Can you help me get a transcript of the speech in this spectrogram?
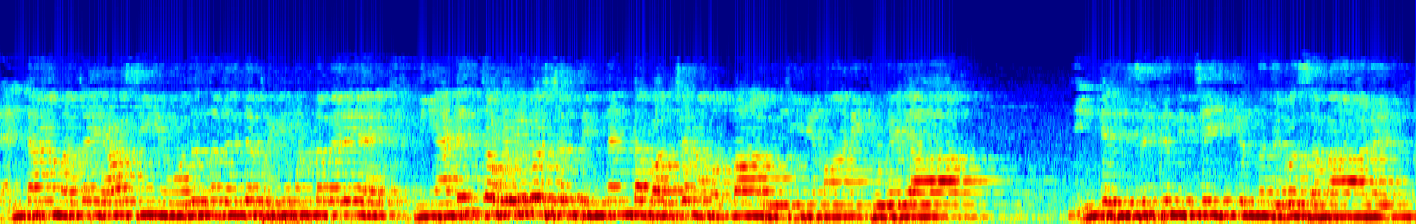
രണ്ടാമത്തെ യാസീൻ ഓരുന്നതിന്റെ പ്രിയമുള്ളവരെ നീ അടുത്ത ഒരു വർഷം തിന്നേണ്ട ഭക്ഷണം അള്ളാഹു തീരുമാനിക്കുകയാ. നിന്റെ റിസുക്ക് നിശ്ചയിക്കുന്ന ദിവസമാണ്.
